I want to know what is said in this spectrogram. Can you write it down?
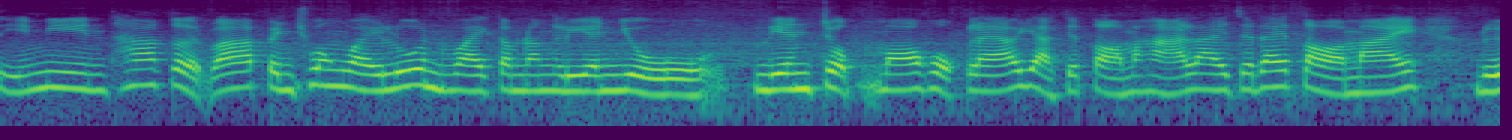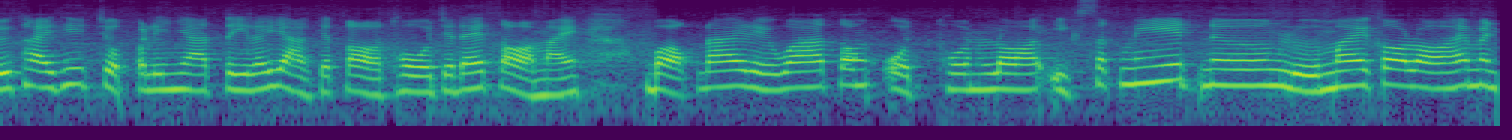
ศีมีนถ้าเกิดว่าเป็นช่วงวัยรุ่นวัยกำลังเรียนอยู่ เรียนจบม .6 แล้วอยากจะต่อมหาลัยจะได้ต่อไหมหรือใครที่จบปริญญาตรีแล้วอยากจะต่อโทจะได้ต่อไหมบอกได้เลยว่าต้องอดทนรออีกสักนิดนึง หรือไม่ก็รอให้มัน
